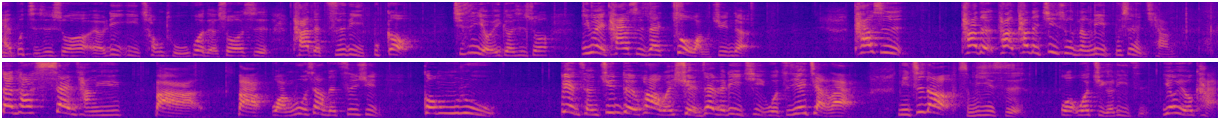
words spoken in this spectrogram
还不只是说呃利益冲突，或者说是他的资历不够。其实有一个是说，因为他是在做网军的。他是他的他他的技术能力不是很强，但他擅长于把把网络上的资讯攻入，变成军队化为选战的利器。我直接讲啦，你知道什么意思？我我举个例子，悠游卡，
